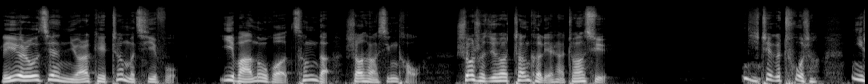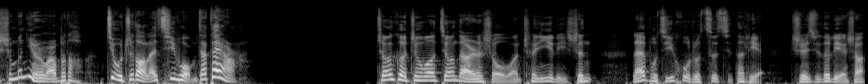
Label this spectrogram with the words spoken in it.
李月如见女儿可以这么欺负。一把怒火噌的烧上心头，双手就朝张克脸上抓去。你这个畜生，你什么女人玩不到，就知道来欺负我们家黛尔！张克正往江黛儿的手往衬衣里伸，来不及护住自己的脸，只觉得脸上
